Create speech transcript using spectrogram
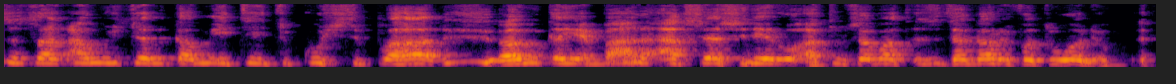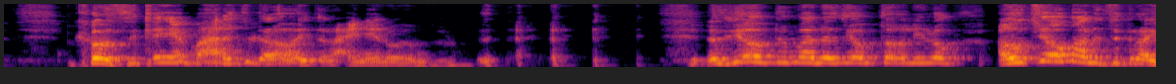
ስሳን ሓሙሽተን ካብ ሚእቲ ትኩሽ ዝበሃል ኣብ ቀይሕ ባሕሪ ኣክሰስ ነይሩ ኣቱም ሰባት እዚ ተጋሩ ይፈትዎን እዮም ብካውዚ ቀይሕ ባሕሪ ትግራዋይ ጥራሕ ነይሩ እዮም ዝብሉ እዚኦም ድማ ነዚኦም ተቕሊሎም ኣውፅኦማ ንትግራይ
